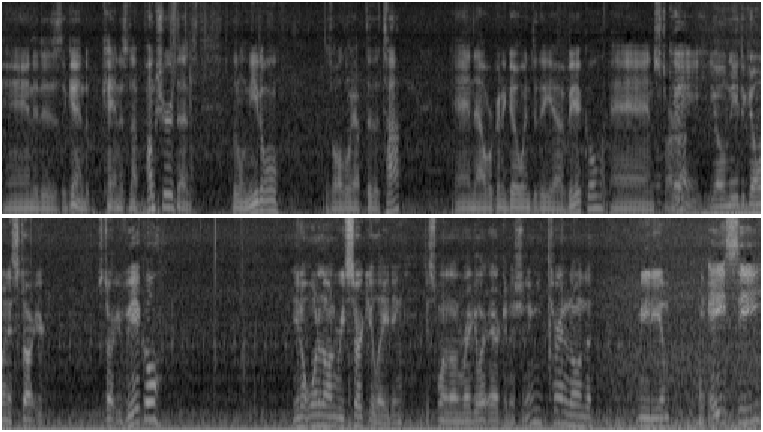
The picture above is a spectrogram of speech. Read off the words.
and it is again the can is not punctured that little needle is all the way up to the top and now we're going to go into the uh, vehicle and start okay. up. You'll need to go in and start your start your vehicle. You don't want it on recirculating, just want it on regular air conditioning. You turn it on to medium. The AC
